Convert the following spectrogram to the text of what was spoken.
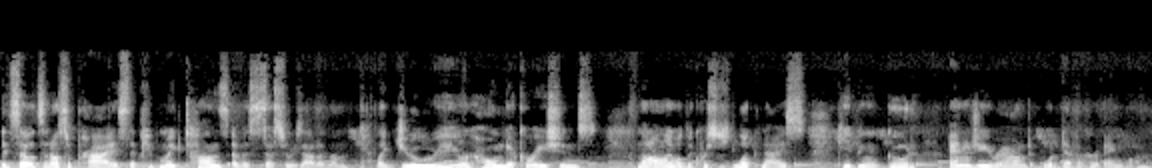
And so it's no surprise that people make tons of accessories out of them, like jewelry or home decorations. Not only will the crystals look nice, keeping a good energy around would never hurt anyone.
